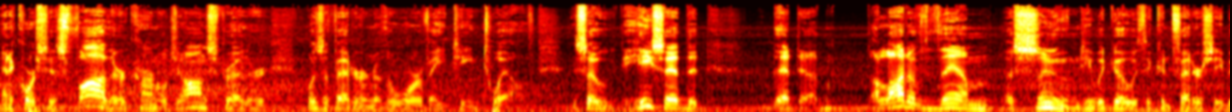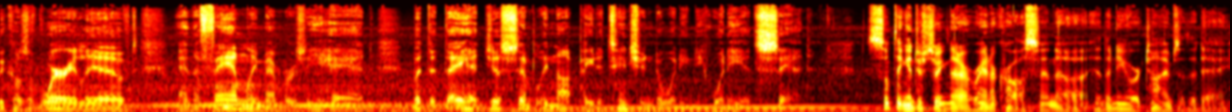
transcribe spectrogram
And of course, his father, Colonel John Strother, was a veteran of the War of 1812 so he said that that uh, a lot of them assumed he would go with the Confederacy because of where he lived and the family members he had, but that they had just simply not paid attention to what he what he had said. Something interesting that I ran across in uh, in the New York Times of the day.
